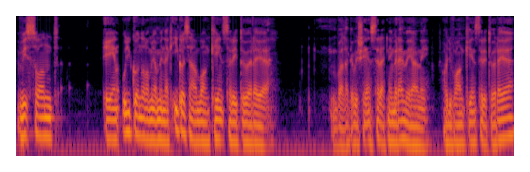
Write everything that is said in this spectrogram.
viszont én úgy gondolom, hogy aminek igazán van kényszerítő ereje, vagy legalábbis én szeretném remélni, hogy van kényszerítő ereje,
